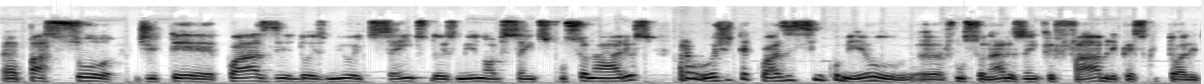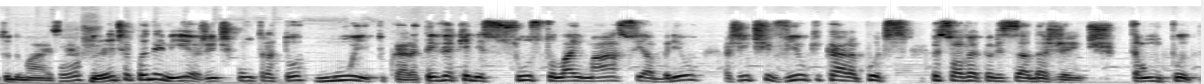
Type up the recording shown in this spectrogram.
é, passou de ter quase 2.800 2.800, 2.900 funcionários, para hoje ter quase 5 mil uh, funcionários entre fábrica, escritório e tudo mais. Poxa. Durante a pandemia, a gente contratou muito, cara. Teve aquele susto lá em março e abril, a gente viu que, cara, putz, o pessoal vai precisar da gente. Então, putz,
